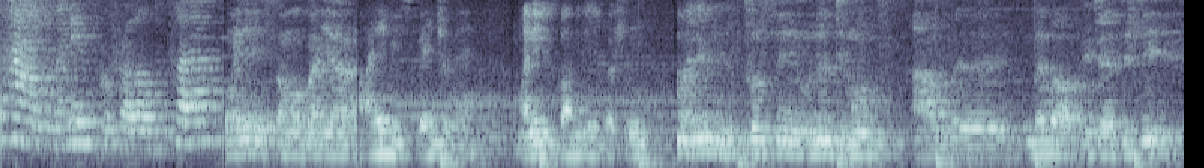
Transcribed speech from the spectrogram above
hi, my name is Kofrala Odutola. My name is Samuel Badia. My name is Benjamin. My name is Bamidele Bashir. My name is Tosi Oludimu. I'm a member of HSDC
